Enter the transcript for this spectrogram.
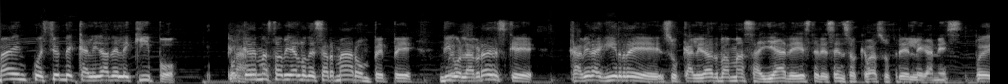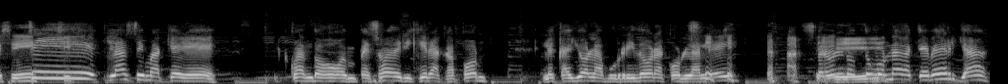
va en cuestión de calidad del equipo. Porque además todavía lo desarmaron, Pepe. Digo, la verdad es que Javier Aguirre, su calidad va más allá de este descenso que va a sufrir el Leganés. Pues sí. Sí, lástima que cuando empezó a dirigir a Japón le cayó la aburridora con la ley. Pero él no tuvo nada que ver ya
